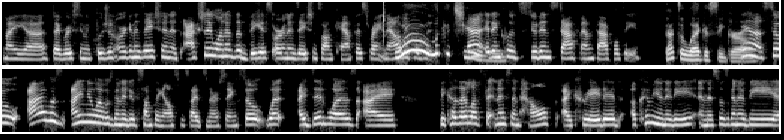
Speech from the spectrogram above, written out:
my uh, diversity and inclusion organization, it's actually one of the biggest organizations on campus right now. Whoa! It, look at you. Yeah, it includes students, staff, and faculty. That's a legacy, girl. Yeah. So I was, I knew I was going to do something else besides nursing. So what I did was I because I love fitness and health, I created a community, and this was going to be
